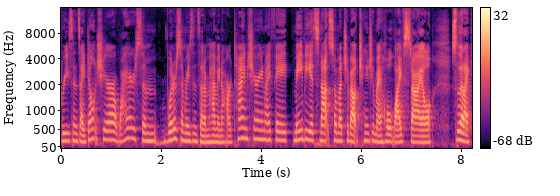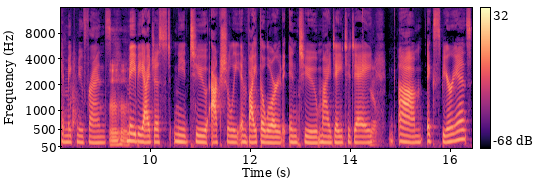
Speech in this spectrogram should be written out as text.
reasons I don't share? Why are some, what are some reasons that I'm having a hard time sharing my faith? Maybe it's not so much about changing my whole lifestyle so that I can make new friends. Mm-hmm. Maybe I just need to actually invite the Lord into my day to day experience.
